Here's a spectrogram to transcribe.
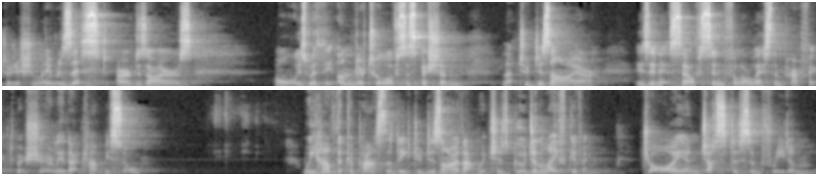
traditionally, resist our desires, always with the undertow of suspicion that to desire is in itself sinful or less than perfect. But surely that can't be so. We have the capacity to desire that which is good and life giving joy and justice and freedom.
